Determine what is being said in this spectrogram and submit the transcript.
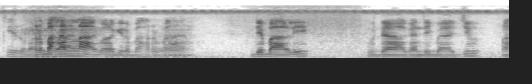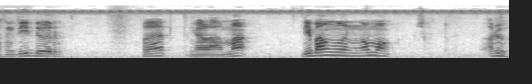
di rumah rebahan lah gue lagi rebah rebahan dia balik udah ganti baju langsung tidur. Bet nggak lama dia bangun ngomong aduh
